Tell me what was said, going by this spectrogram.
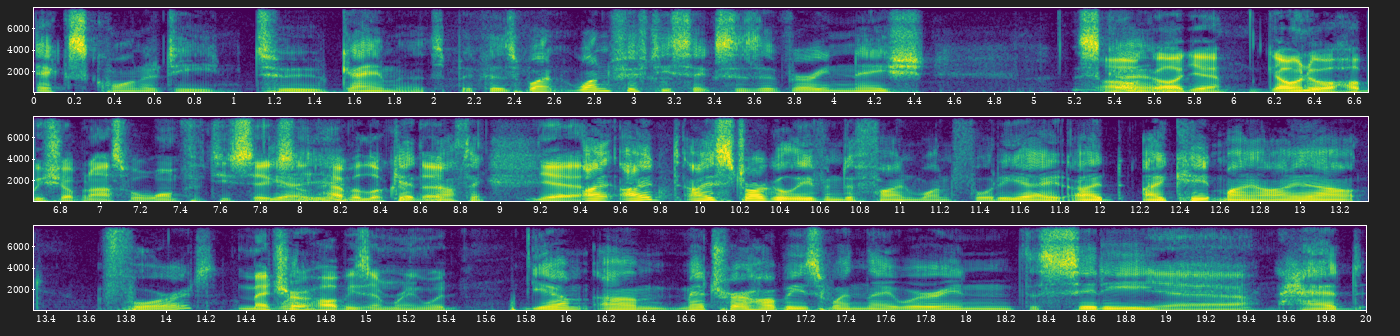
X quantity to gamers, because one, 156 is a very niche scale. Oh god, yeah. Go into a hobby shop and ask for one fifty six Yeah, and have a look at that. nothing. Yeah, I, I, I struggle even to find 148. I, I keep my eye out for it. Metro Hobbies in Ringwood. Yeah, um, Metro Hobbies, when they were in the city, Yeah. had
